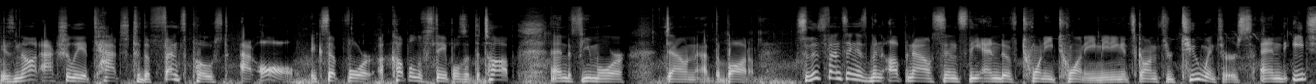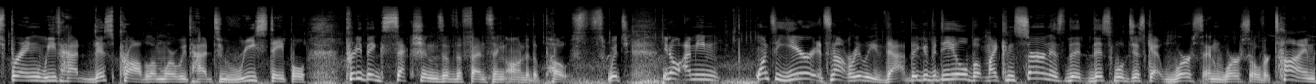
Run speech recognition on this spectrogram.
is not actually attached to the fence post at all, except for a couple of staples at the top and a few more down at the bottom. So this fencing has been up now since the end of 2020, meaning it's gone through two winters, and each spring we've had this problem where we've had to restaple pretty big sections of the fencing onto the posts, which, you know, I mean, once a year, it's not really that big of a deal, but my concern is that this will just get worse and worse over time,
